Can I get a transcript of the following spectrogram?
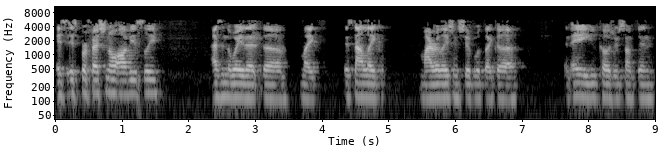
It's it's professional, obviously, as in the way that uh, like it's not like my relationship with like a an AAU coach or something.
